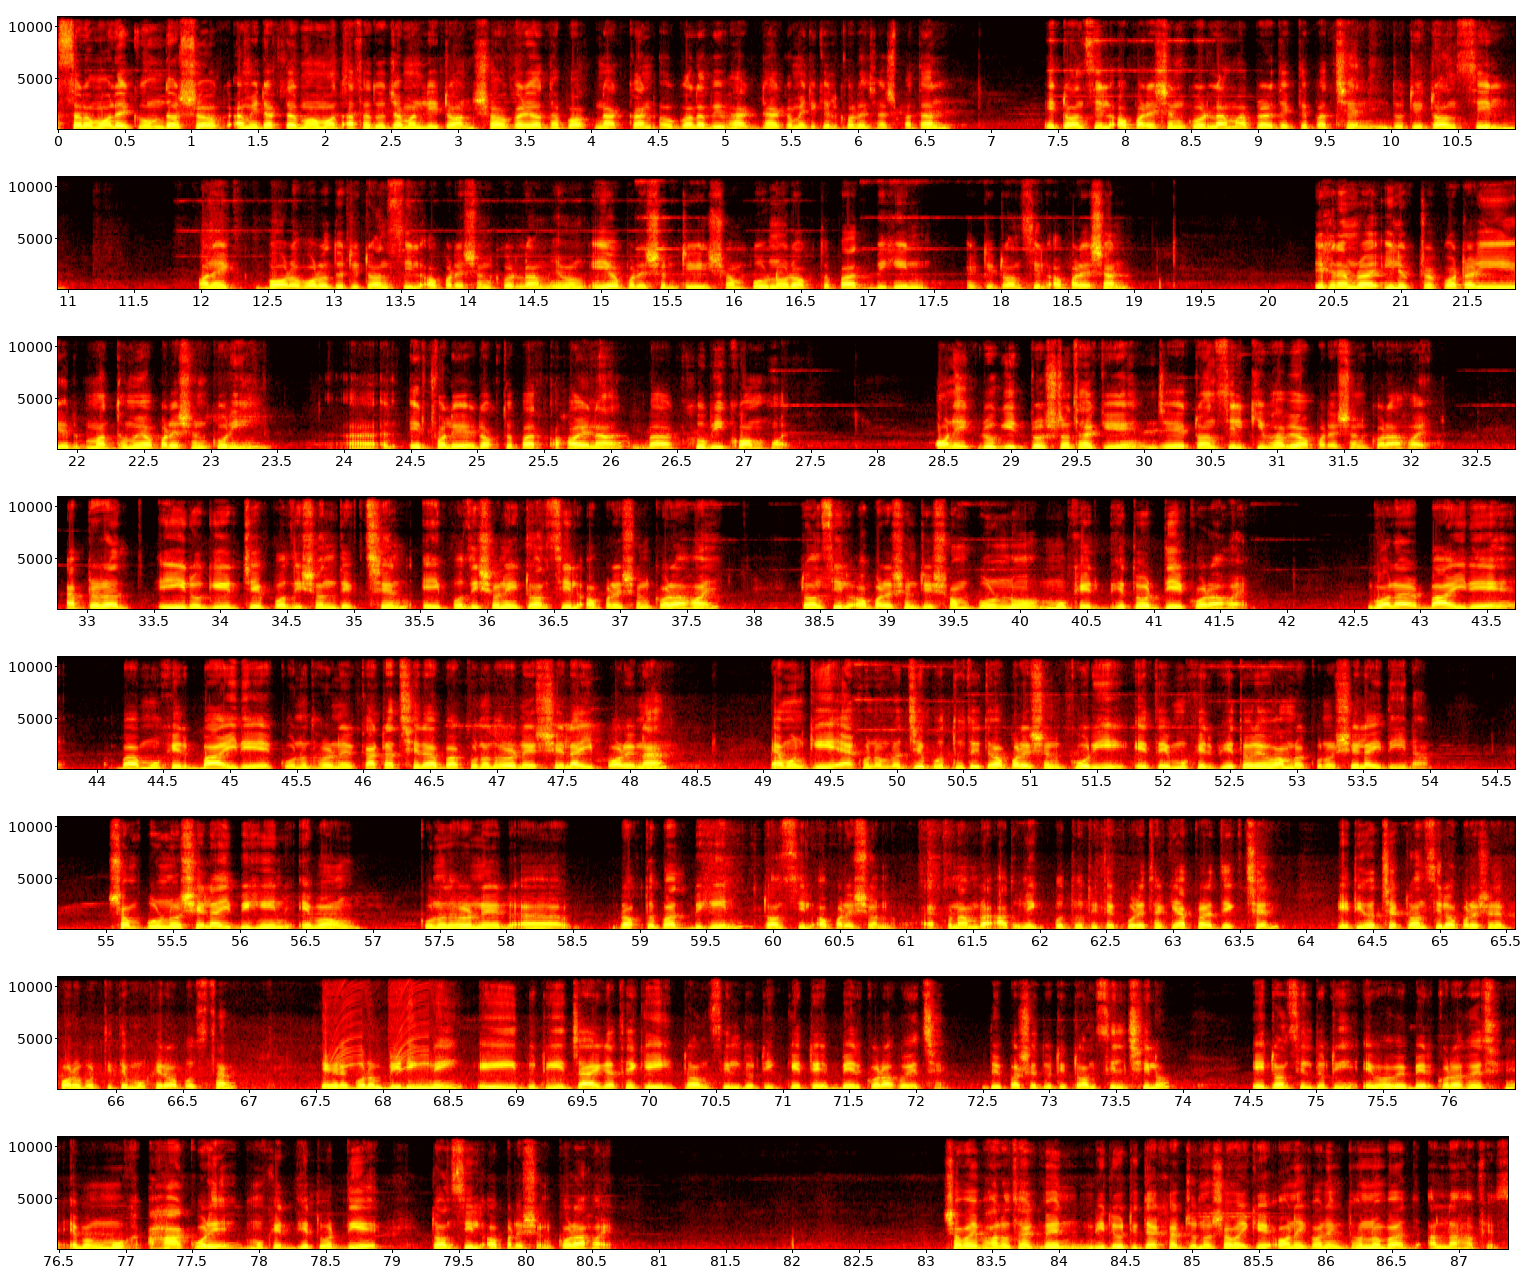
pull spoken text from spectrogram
আসসালামু আলাইকুম, দর্শক। আমি ডাক্তার মোহাম্মদ আসাদুজ্জামান লিটন, সহকারী অধ্যাপক, নাক, কান ও গলা বিভাগ, ঢাকা মেডিকেল কলেজ হাসপাতাল। এই টনসিল অপারেশন করলাম, আপনারা দেখতে পাচ্ছেন দুটি টনসিল। অনেক বড় বড় দুটি টনসিল অপারেশন করলাম এবং এই অপারেশনটি সম্পূর্ণ রক্তপাতবিহীন একটি টনসিল অপারেশন। এখানে আমরা ইলেকট্রোকটারির মাধ্যমে অপারেশন করি। এর ফলে রক্তপাত হয় না বা খুবই কম হয়। অনেক রোগীর প্রশ্ন থাকে যে, টনসিল কীভাবে অপারেশন করা হয়? আপনারা এই রোগীর যে পজিশন দেখছেন, এই পজিশনেই টনসিল অপারেশন করা হয়। টনসিল অপারেশনটি সম্পূর্ণ মুখের ভেতর দিয়ে করা হয়। গলার বাইরে বা মুখের বাইরে কোনো ধরনের কাটা ছেঁড়া বা কোনো ধরনের সেলাই পড়ে না। এমনকি এখন আমরা যে পদ্ধতিতে অপারেশন করি, এতে মুখের ভেতরেও আমরা কোনো সেলাই দিই না। সম্পূর্ণ সেলাইবিহীন এবং কোনো ধরনের রক্তপাতবিহীন টনসিল অপারেশন এখন আমরা আধুনিক পদ্ধতিতে করে থাকি। আপনারা দেখছেন, এটি হচ্ছে টনসিল অপারেশনের পরবর্তীতে মুখের অবস্থা। এখানে কোনো ব্লিডিং নেই। এই দুটি জায়গা থেকেই টনসিল দুটি কেটে বের করা হয়েছে। দুই পাশে দুটি টনসিল ছিল। এই টনসিল দুটি এভাবে বের করা হয়েছে এবং মুখ হা করে মুখের ভেতর দিয়ে টনসিল অপারেশন করা হয়। সবাই ভালো থাকবেন। ভিডিওটি দেখার জন্য সবাইকে অনেক অনেক ধন্যবাদ। আল্লাহ হাফেজ।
